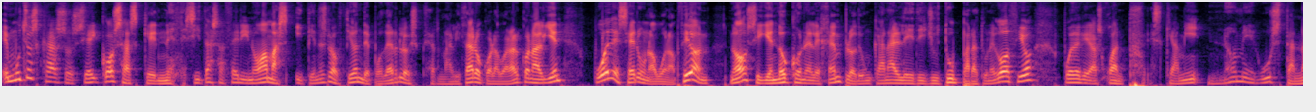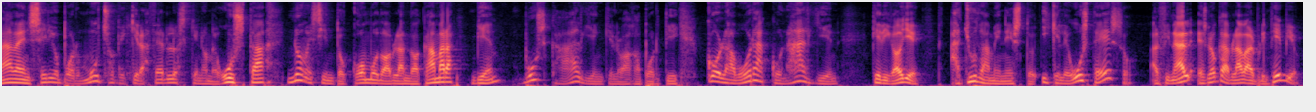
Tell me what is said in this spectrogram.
En muchos casos, si hay cosas que necesitas hacer y no amas y tienes la opción de poderlo externalizar o colaborar con alguien, puede ser una buena opción, ¿no? Siguiendo con el ejemplo de un canal de YouTube para tu negocio, puede que digas, Juan, es que a mí no me gusta nada, en serio, por mucho que quiera hacerlo, es que no me gusta, no me siento cómodo hablando a cámara. Bien, busca a alguien que lo haga por ti, colabora con alguien que diga, oye, ayúdame en esto y que le guste eso. Al final es lo que hablaba al principio.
